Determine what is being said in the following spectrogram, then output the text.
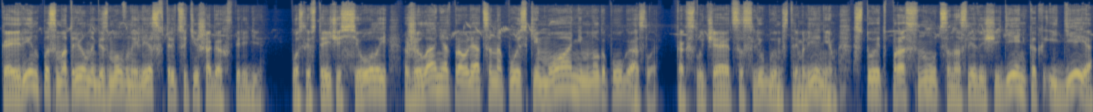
Кайрин посмотрел на безмолвный лес в 30 шагах впереди. После встречи с Сиолой желание отправляться на поиски Моа немного поугасло. Как случается с любым стремлением, стоит проснуться на следующий день, как идея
